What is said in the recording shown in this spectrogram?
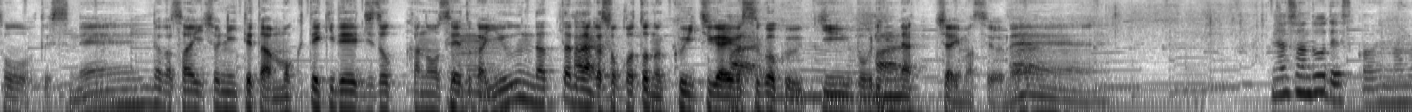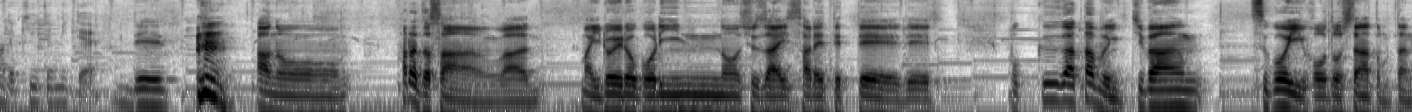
そうですね。だから最初に言ってた目的で持続可能性とか言うんだったら、なんかそことの食い違いがすごく浮き彫りになっちゃいますよね。はい。はい皆さんどうですか？今まで聞いてみて。であの原田さんはまあいろいろ五輪の取材されててで僕が多分一番すごい報道したなと思った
